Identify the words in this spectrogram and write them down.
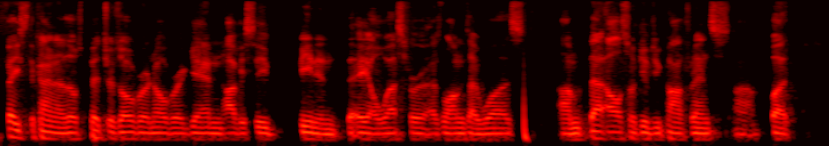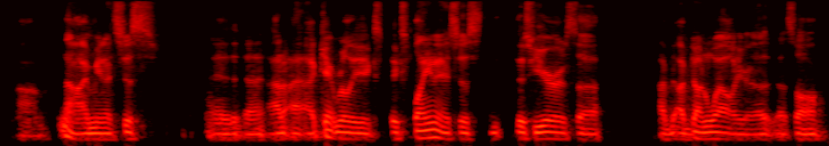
face the kind of those pitchers over and over again. Obviously, being in the AL West for as long as I was, um, that also gives you confidence. Um, but um, no, I mean it's just uh, I, I can't really ex- explain it. It's just this year is uh, I've, I've done well here. That's all.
